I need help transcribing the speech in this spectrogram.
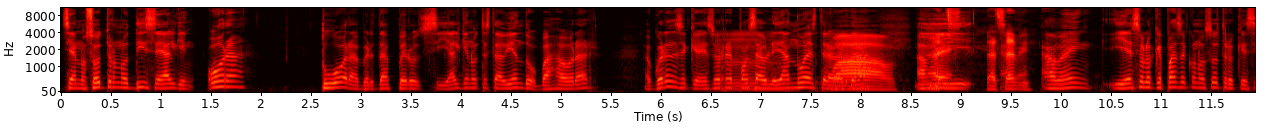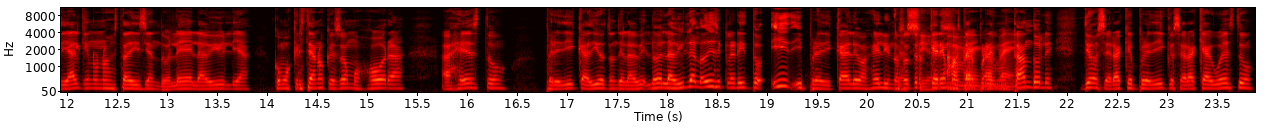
Si a nosotros nos dice alguien, ora, tú oras, ¿verdad? Pero si alguien no te está viendo, vas a orar. Acuérdense que eso es responsabilidad Mm, nuestra, ¿verdad? wow. Amén. Y, That's Amén. heavy. amén. Y eso es lo que pasa con nosotros, que si alguien no nos está diciendo, lee la Biblia, como cristianos que somos, ora, haz esto, predica a Dios, donde la, la Biblia lo dice clarito, id y predica el Evangelio. Y nosotros es. queremos estar amén. preguntándole, Dios, ¿será que predico? ¿Será que hago esto?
